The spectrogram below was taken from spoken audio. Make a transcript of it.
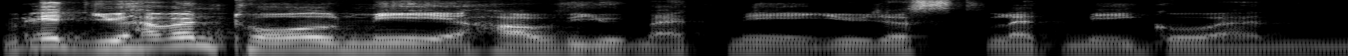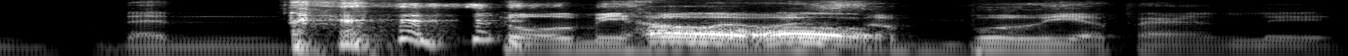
Wait, you haven't told me how you met me. You just let me go and then told me how I Oh, was oh. a bully apparently.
